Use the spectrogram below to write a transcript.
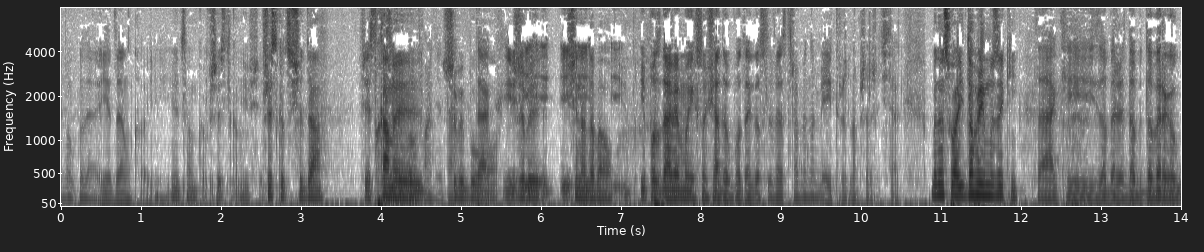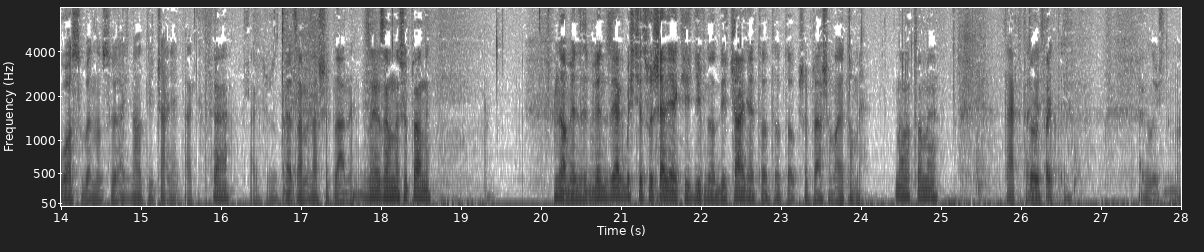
i w ogóle jedzonko i jedzonko, wszystko. I wszystko. Wszystko, co się da. Wszystko, Pchamy, żeby było fajnie, tak, żeby było- tak. I, żeby się nadawało. I, pozdrawiam moich sąsiadów, bo tego Sylwestra będą mieli trudno przeżyć, tak. Będą słuchali dobrej muzyki. Tak, i dobre, do, dobrego głosu będą słychać na odliczanie, tak. Te, Tak, już zdradzamy nasze plany. zarazem nasze plany. No, więc, więc jakbyście słyszeli jakieś dziwne odliczanie, to, to, to przepraszam, ale to my. No to my. Tak, to, To niestety. Tak, luźno, no.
